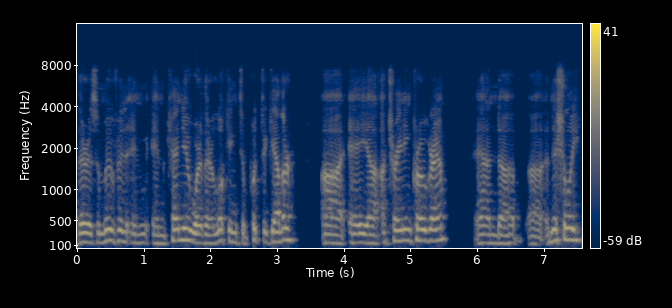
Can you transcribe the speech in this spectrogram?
there is a movement in, in Kenya where they're looking to put together a, a training program and initially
